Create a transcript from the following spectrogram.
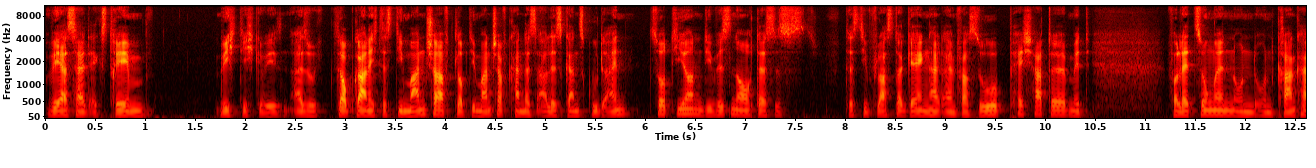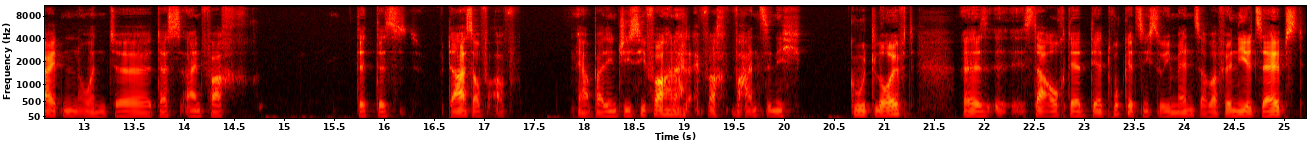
wäre es halt extrem wichtig gewesen. Also ich glaube gar nicht, dass die Mannschaft, ich glaube, die Mannschaft kann das alles ganz gut einsortieren. Die wissen auch, dass es, dass die Pflastergang halt einfach so Pech hatte mit Verletzungen und, und Krankheiten und äh, dass einfach das, das, da ist auf, auf ja, bei den GC-Fahrern halt einfach wahnsinnig gut läuft, äh, ist da auch der, der Druck jetzt nicht so immens. Aber für Nils selbst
